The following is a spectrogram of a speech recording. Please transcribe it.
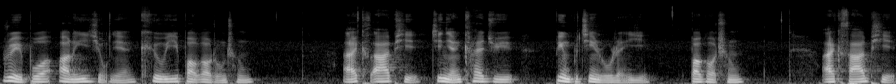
瑞波2019年 Q1 报告中称。XRP 今年开局并不尽如人意。报告称，XRP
